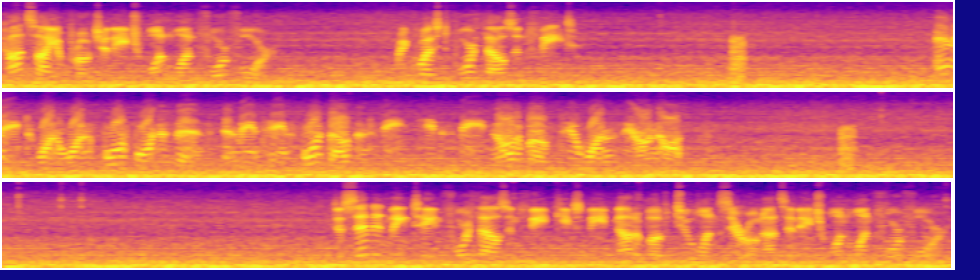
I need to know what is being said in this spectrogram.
Kansai approach at H1144. Request 4,000 feet. NH1144 descend and maintain 4,000 feet. Keep speed not above 210 knots. Descend and maintain 4,000 feet. Keep speed not above 210 knots in H1144.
